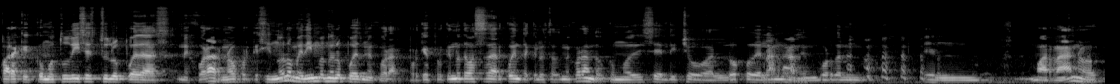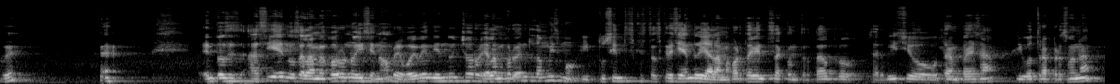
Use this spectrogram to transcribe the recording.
para que, como tú dices, tú lo puedas mejorar, ¿no? Porque si no lo medimos, no lo puedes mejorar. ¿Por qué? Porque no te vas a dar cuenta que lo estás mejorando. Como dice el dicho, al ojo del amo en borda el, el marrano, ¿qué? Entonces, así es, ¿no? a lo mejor uno dice, no, hombre, voy vendiendo un chorro, y a lo mejor vendes lo mismo, y tú sientes que estás creciendo, y a lo mejor te vienes a contratar otro servicio, otra empresa, digo, otra persona,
